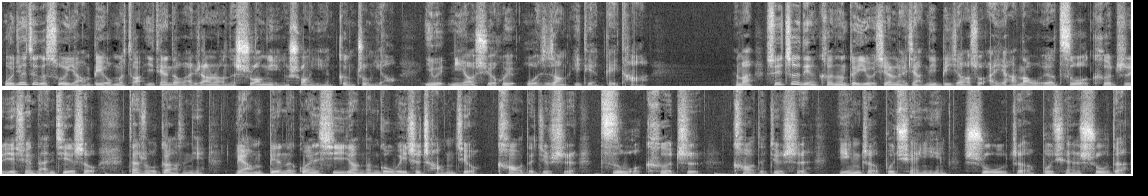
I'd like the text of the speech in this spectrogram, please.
我觉得这个素养比我们早一天到晚嚷嚷的双赢双赢更重要，因为你要学会我让一点给他。那么，所以这点可能对有些人来讲，你比较说，哎呀，那我要自我克制，也许难接受。但是我告诉你，两边的关系要能够维持长久，靠的就是自我克制，靠的就是赢者不全赢，输者不全输的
